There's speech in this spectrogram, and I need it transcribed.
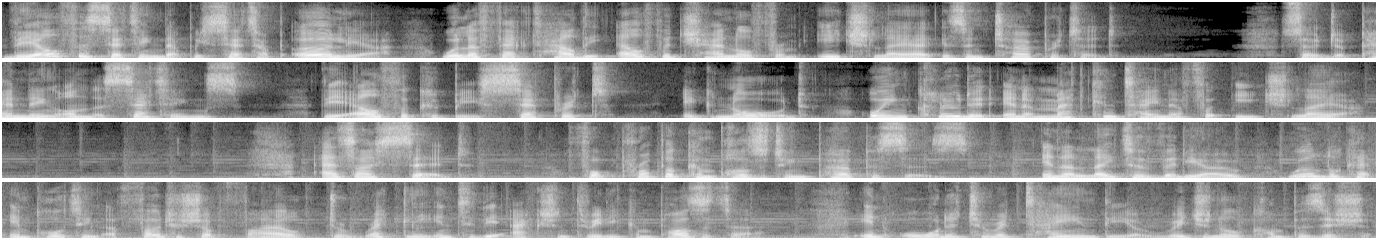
The alpha setting that we set up earlier will affect how the alpha channel from each layer is interpreted. So depending on the settings, the alpha could be separate, ignored, or included in a matte container for each layer. As I said, for proper compositing purposes, in a later video, we'll look at importing a Photoshop file directly into the Action 3D Compositor in order to retain the original composition.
